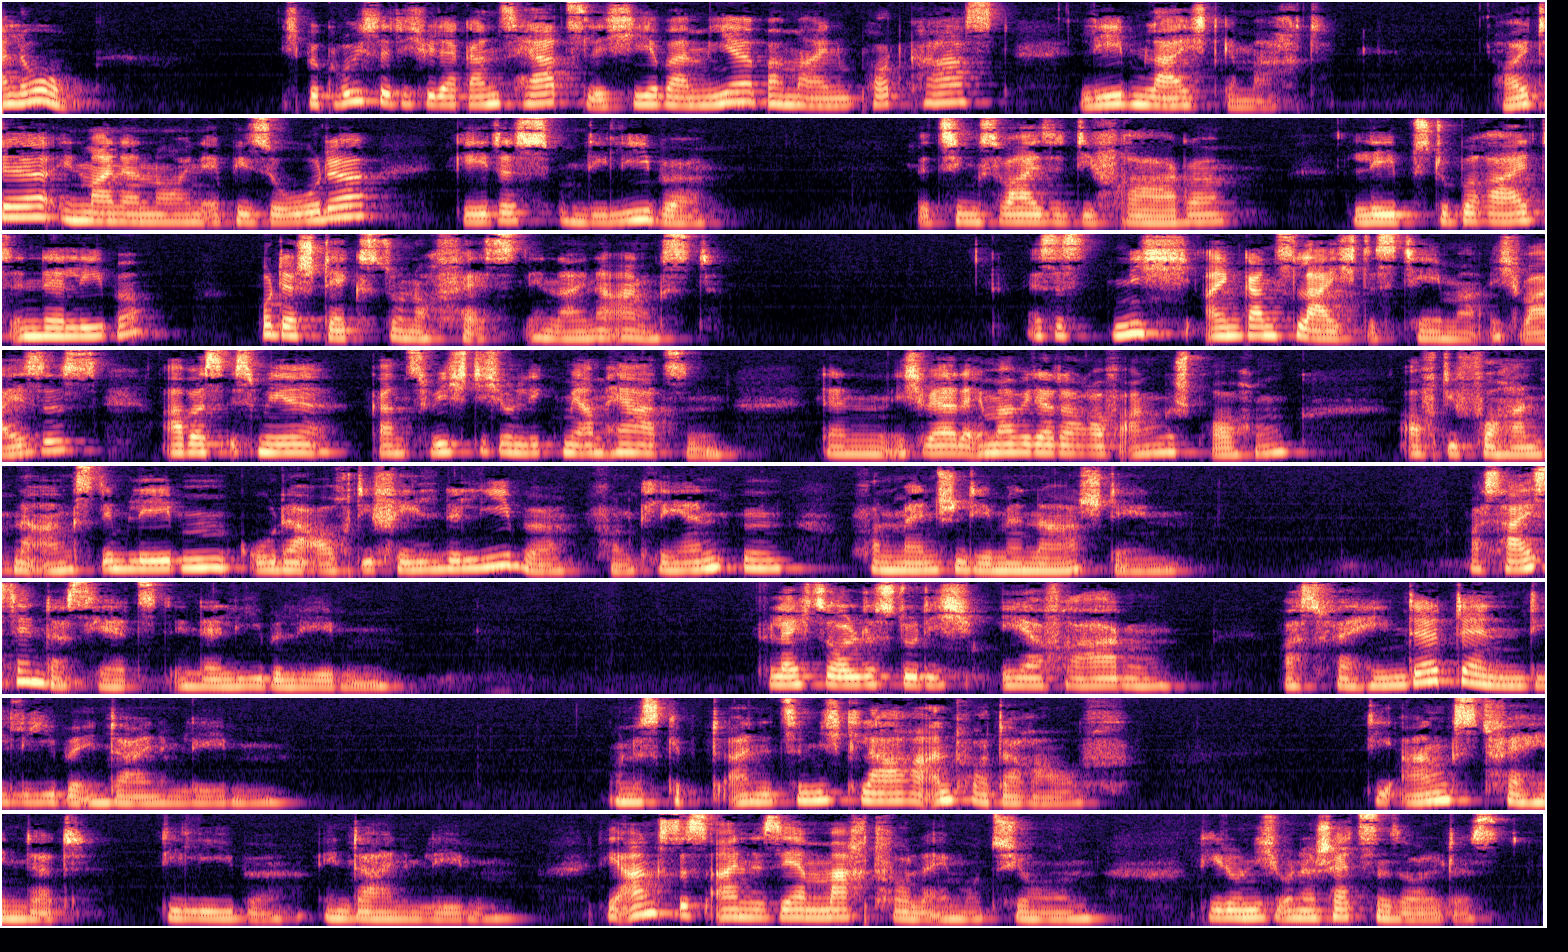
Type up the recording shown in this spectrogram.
Hallo, ich begrüße dich wieder ganz herzlich hier bei mir bei meinem Podcast Leben leicht gemacht. Heute in meiner neuen Episode geht es um die Liebe, beziehungsweise die Frage, lebst du bereits in der Liebe oder steckst du noch fest in einer Angst? Es ist nicht ein ganz leichtes Thema, ich weiß es, aber es ist mir ganz wichtig und liegt mir am Herzen, denn ich werde immer wieder darauf angesprochen, auf die vorhandene Angst im Leben oder auch die fehlende Liebe von Klienten, von Menschen, die mir nahestehen. Was heißt denn das jetzt in der Liebe leben? Vielleicht solltest du dich eher fragen, was verhindert denn die Liebe in deinem Leben? Und es gibt eine ziemlich klare Antwort darauf. Die Angst verhindert die Liebe in deinem Leben. Die Angst ist eine sehr machtvolle Emotion die du nicht unterschätzen solltest.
